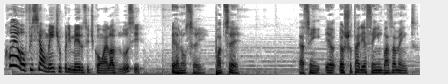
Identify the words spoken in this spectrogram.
Qual é oficialmente o primeiro sitcom? I Love Lucy? Eu não sei. Pode ser. Assim, eu, eu chutaria sem embasamento.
